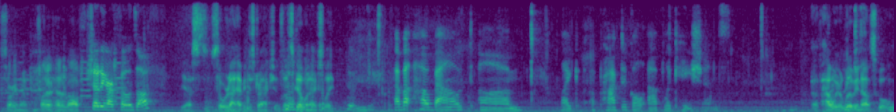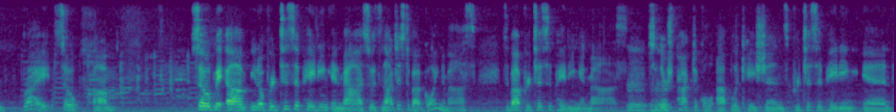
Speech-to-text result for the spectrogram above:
Sorry, Mike. I thought I had it off. shutting our phones off. Yes. So we're not having distractions. That's a good one, actually. how about how about um, like a practical applications? Of how we're living out school. Right. So, um, so ma- um, you know, participating in mass. So it's not just about going to mass; it's about participating in mass. Mm, So mhm. there's practical applications, participating in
